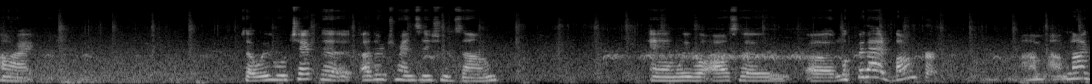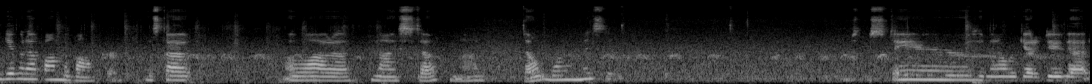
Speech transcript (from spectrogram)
Alright. So we will check the other transition zone. And we will also uh, look for that bunker. I'm, I'm not giving up on the bunker. It's got a lot of nice stuff and I don't want to miss it. There's the stairs and now we got to do that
